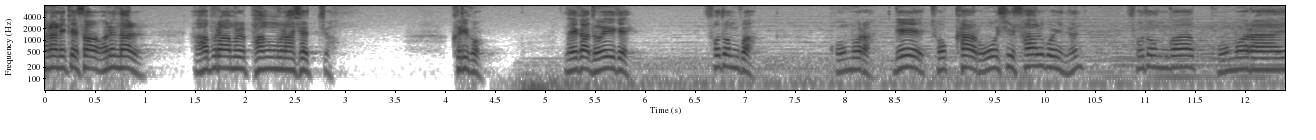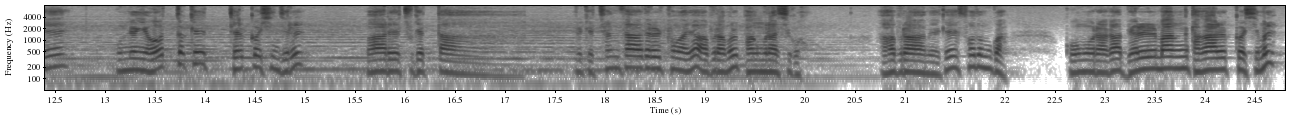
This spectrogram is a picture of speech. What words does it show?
하나님께서 어느 날 아브라함을 방문하셨죠. 그리고 내가 너에게 소돔과 고모라, 내 조카 롯이 살고 있는 소돔과 고모라의 운명이 어떻게 될 것인지를 말해 주겠다. 이렇게 천사들을 통하여 아브라함을 방문하시고 아브라함에게 소돔과 고모라가 멸망당할 것임을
